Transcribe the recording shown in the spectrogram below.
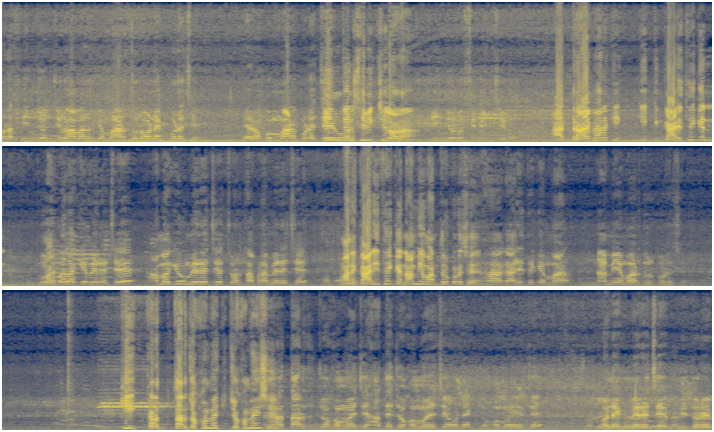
ওরা তিনজন ছিল, আমাদেরকে মারধর অনেক করেছে। এরকম মার করেছে। তিনজন সিভিক ছিল ওরা? তিনজন সিভিক ছিল। আর ড্রাইভার কি কি গাড়ি থেকে গরুবালাকে মেরেছে আমাকেও মেরেছে চোর থাপড়া মেরেছে। মানে গাড়ি থেকে নামিয়ে মারধর করেছে? হ্যাঁ গাড়ি থেকে নামিয়ে মারধর করেছে। কি তার- জখম জখম হয়েছে? হ্যাঁ তার জখম হয়েছে হাতে জখম হয়েছে অনেক জখম হয়েছে অনেক মেরেছে ভিতরে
